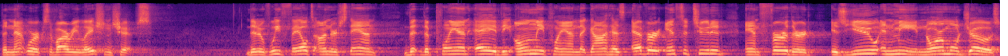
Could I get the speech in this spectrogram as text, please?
the networks of our relationships that if we fail to understand that the plan A, the only plan that God has ever instituted and furthered, is you and me, normal Joes.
